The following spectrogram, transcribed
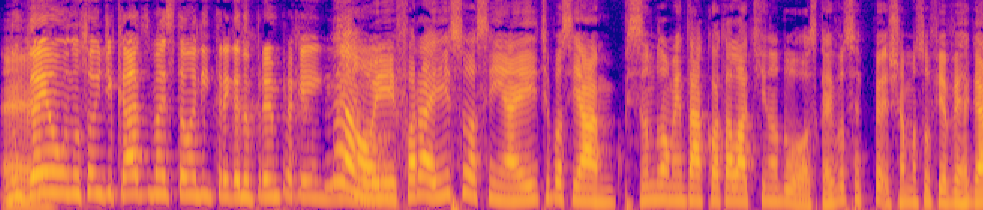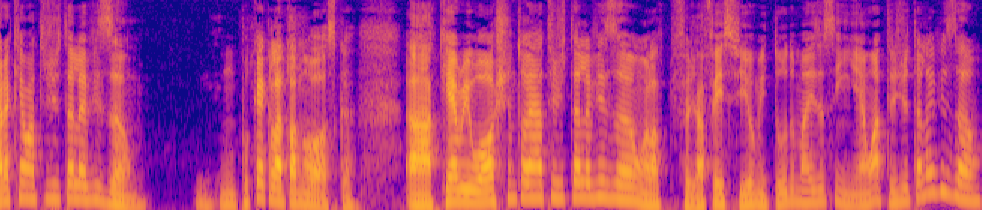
É. não ganham, não são indicados, mas estão ali entregando prêmio pra quem Não, ganhou. e fora isso, assim, aí tipo assim, ah, precisamos aumentar a cota latina do Oscar. Aí você chama a Sofia Vergara, que é uma atriz de televisão. Hum, Por que, que ela tá no Oscar? A Kerry Washington é atriz de televisão. Ela já fez filme e tudo, mas assim, é uma atriz de televisão.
